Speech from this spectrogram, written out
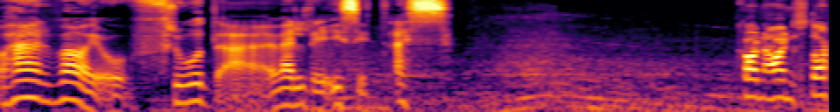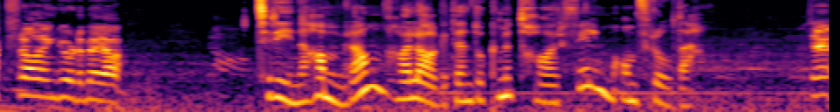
Og her var jo Frode veldig i sitt ess. Kan han starte fra den gule bøya? Trine Hamran har laget en dokumentarfilm om Frode. Til,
